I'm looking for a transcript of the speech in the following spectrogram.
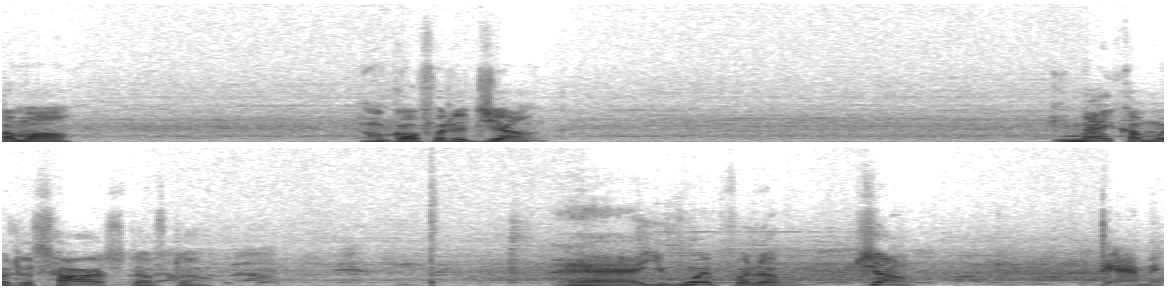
Come on. Don't go for the junk. He might come with this hard stuff, though. Yeah, you went for the junk. Damn it.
